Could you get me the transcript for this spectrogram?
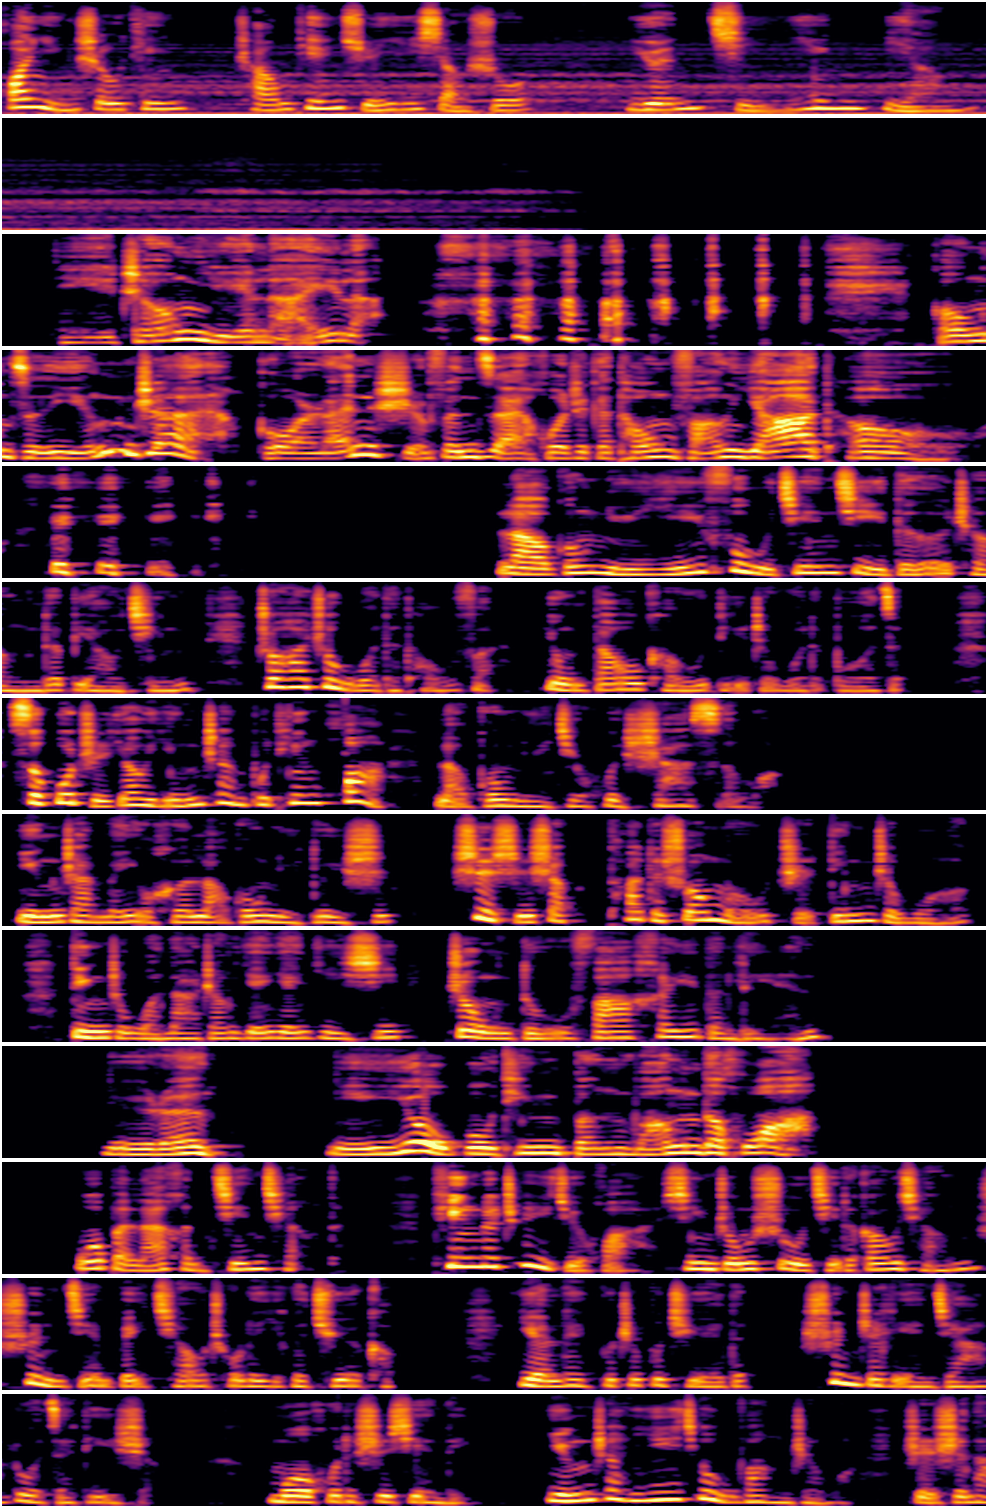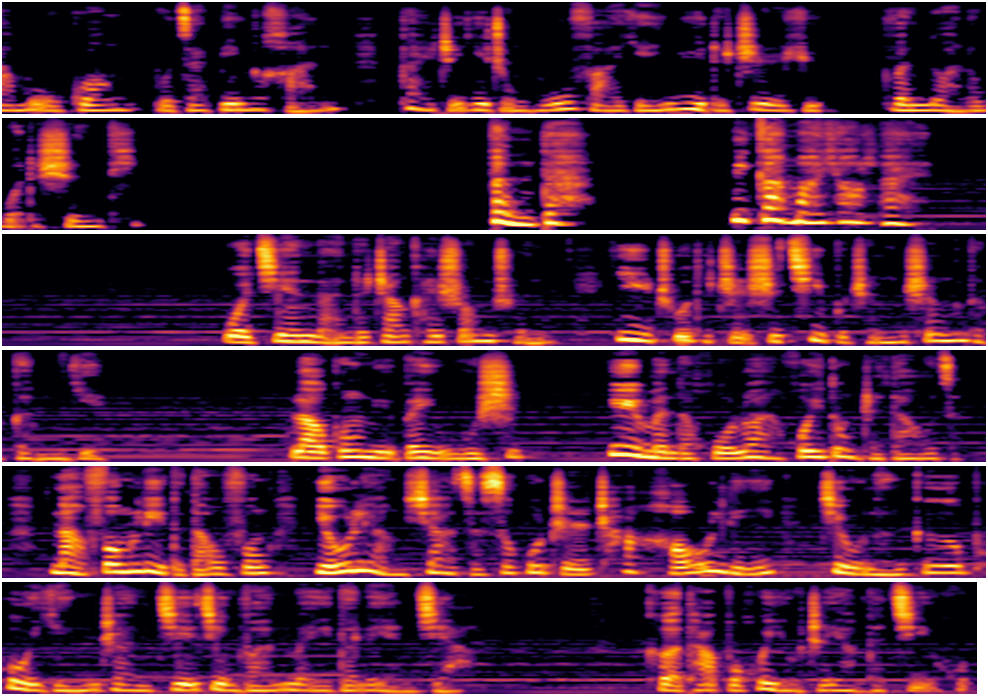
欢迎收听长篇悬疑小说《缘起阴阳》。你终于来了，哈哈哈哈哈！公子迎战果然十分在乎这个同房丫头，嘿嘿嘿。老宫女一副奸计得逞的表情，抓住我的头发，用刀口抵着我的脖子。似乎只要迎战不听话，老宫女就会杀死我。迎战没有和老宫女对视，事实上，他的双眸只盯着我，盯着我那张奄奄一息、中毒发黑的脸。女人，你又不听本王的话。我本来很坚强的，听了这句话，心中竖起的高墙瞬间被敲出了一个缺口，眼泪不知不觉的。顺着脸颊落在地上，模糊的视线里，迎战依旧望着我，只是那目光不再冰寒，带着一种无法言喻的治愈，温暖了我的身体。笨蛋，你干嘛要来？我艰难地张开双唇，溢出的只是泣不成声的哽咽。老宫女被无视。郁闷的胡乱挥动着刀子，那锋利的刀锋有两下子，似乎只差毫厘就能割破迎战接近完美的脸颊。可他不会有这样的机会，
